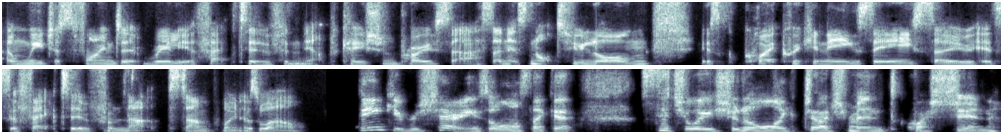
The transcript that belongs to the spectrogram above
and we just find it really effective in the application process. And it's not too long. It's quite quick and easy, so it's effective from that standpoint as well. Thank you for sharing. It's almost like a situational, like judgment question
